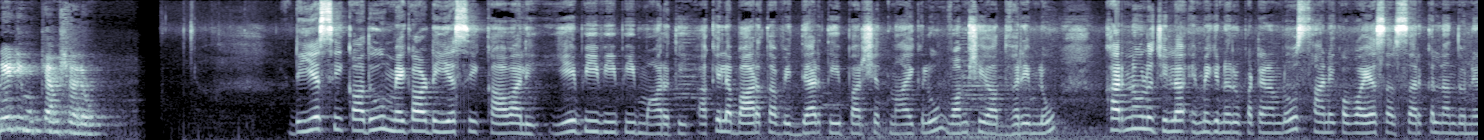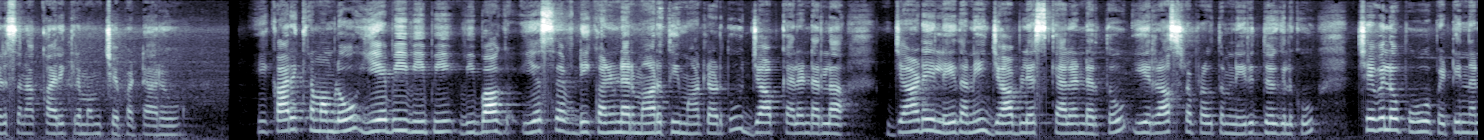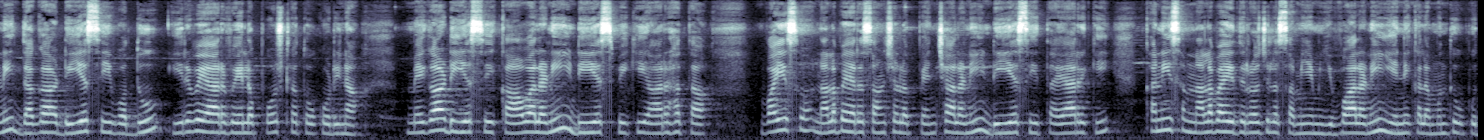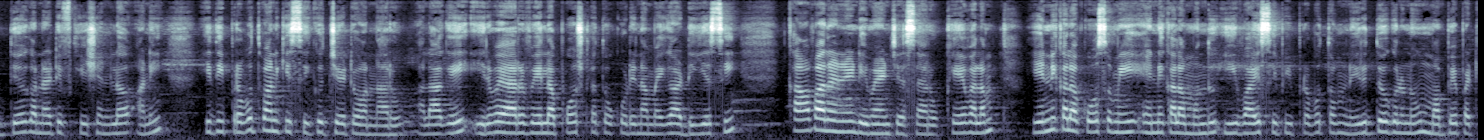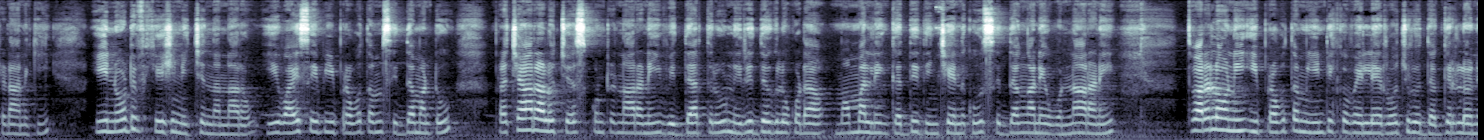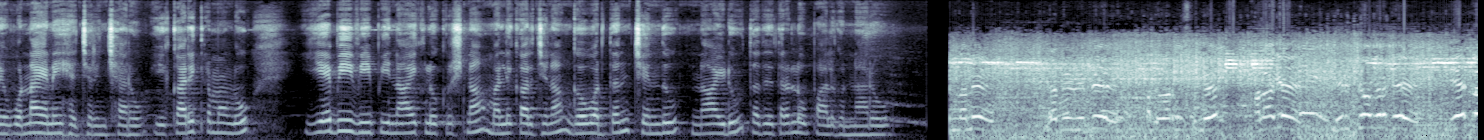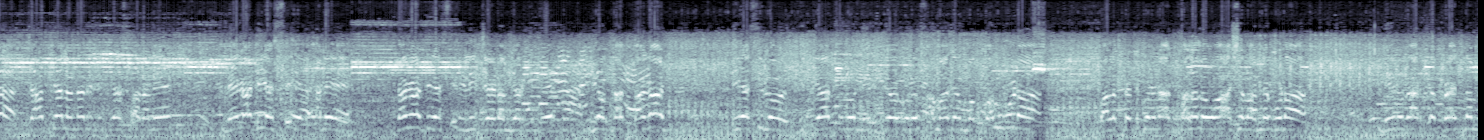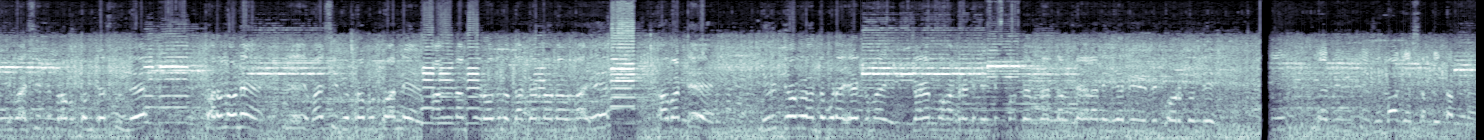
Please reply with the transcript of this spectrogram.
నేటి ముఖ్యాంశాలు. డిఎస్సి కాదు మెగా డిఎస్సి కావాలి. ఏబీవీపీ మారుతి. అఖిల భారత విద్యార్థి పరిషత్ నాయకులు వంశీ ఆధ్వర్యంలో కర్నూలు జిల్లా ఎమ్మిగినూరు పట్టణంలో స్థానిక వైఎస్ఆర్ సర్కిల్ నందు నిరసన కార్యక్రమం చేపట్టారు. ఈ కార్యక్రమంలో ఏబీవీపీ విభాగ్ ఎస్ఎఫ్డి కన్వీనర్ మారుతి మాట్లాడుతూ జాబ్ క్యాలెండర్ల జాడే లేదని జాబ్లెస్ క్యాలెండర్తో ఈ రాష్ట్ర ప్రభుత్వం నిరుద్యోగులకు చెవిలో పువ్వు పెట్టిందని దగా డిఎస్సి వద్దు ఇరవై ఆరు వేల పోస్టులతో కూడిన మెగా డిఎస్సి కావాలని డిఎస్పికి అర్హత వయసు నలభై ఆరు సంవత్సరాలు పెంచాలని డిఎస్సి తయారీకి కనీసం నలభై ఐదు రోజుల సమయం ఇవ్వాలని ఎన్నికల ముందు ఉద్యోగ నోటిఫికేషన్లో అని ఇది ప్రభుత్వానికి సిగ్గుచేటు అన్నారు. అలాగే ఇరవై ఆరు వేల పోస్టులతో కూడిన మెగా డిఎస్సి కావాలని డిమాండ్ చేశారు. కేవలం ఎన్నికల కోసమే ఎన్నికల ముందు ఈ వైసీపీ ప్రభుత్వం నిరుద్యోగులను మభ్యపెట్టడానికి ఈ నోటిఫికేషన్ ఇచ్చిందన్నారు. ఈ వైసీపీ ప్రభుత్వం సిద్ధమంటూ ప్రచారాలు చేసుకుంటున్నారని విద్యార్థులు నిరుద్యోగులు కూడా మమ్మల్ని గద్దె దించేందుకు సిద్ధంగానే ఉన్నారని త్వరలోని ఈ ప్రభుత్వం ఇంటికి వెళ్ళే రోజులు దగ్గరలోనే ఉన్నాయని హెచ్చరించారు. ఈ కార్యక్రమంలో ఏబీవీపీ నాయకులు కృష్ణ మల్లికార్జున గోవర్ధన్ చందు నాయుడు తదితరులు పాల్గొన్నారు. ఏబీవీపీ అభివర్ణిస్తుంది. అలాగే నిరుద్యోగులకి ఏట్ల జాబ్ చేయాలన్నా రిలీజ్ చేస్తారని మెగా డిఎస్సీ అని దగా డిఎస్సీ రిలీజ్ చేయడం జరిగింది ఈ యొక్క దగా డిఎస్సీలో విద్యార్థులు నిరుద్యోగులు సమాజం మొత్తం కూడా వాళ్ళు పెట్టుకున్న కళలు ఆశలు అన్నీ కూడా నీరు గారిచే ప్రయత్నం ఈ వైసీపీ ప్రభుత్వం చేస్తుంది. త్వరలోనే ఈ వైసీపీ ప్రభుత్వాన్ని సాగనంపే రోజులు దగ్గరలోనే ఉన్నాయి. కాబట్టి నిరుద్యోగులంతా కూడా ఏకమై జగన్మోహన్ రెడ్డిని ఇంటికి పంపే ప్రయత్నం కోరుతుంది ఏబీవీపీ విభాగ అసెంబ్లీ కన్వీనర్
